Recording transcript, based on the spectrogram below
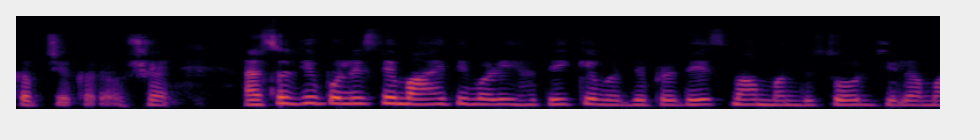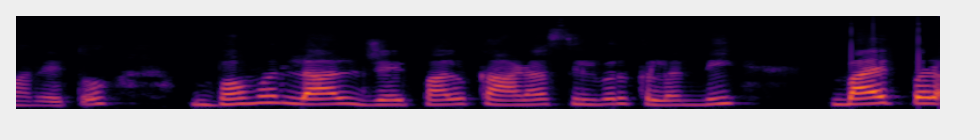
કબજે કર્યો છે. એસઓજી પોલીસને માહિતી મળી હતી કે મધ્યપ્રદેશમાં મંદસોર જિલ્લામાં રહેતો ભંવરલાલ જયપાલ કાળા સિલ્વર કલરની બાઇક પર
